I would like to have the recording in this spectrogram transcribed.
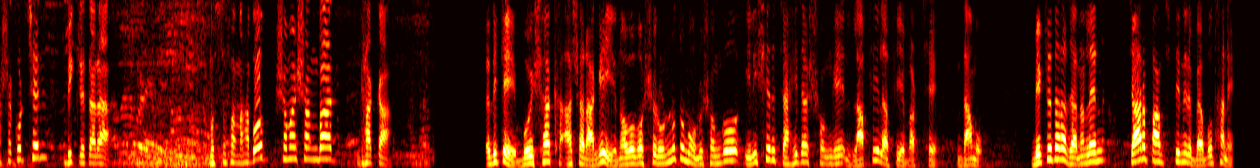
আশা করছেন বিক্রেতারা। মুস্তফা মাহবুব, সময় সংবাদ, ঢাকা। এদিকে, বৈশাখ আসার আগেই নববর্ষের অন্যতম অনুষঙ্গ ইলিশের চাহিদার সঙ্গে লাফিয়ে লাফিয়ে বাড়ছে দামও। বিক্রেতারা জানালেন, চার পাঁচ দিনের ব্যবধানে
